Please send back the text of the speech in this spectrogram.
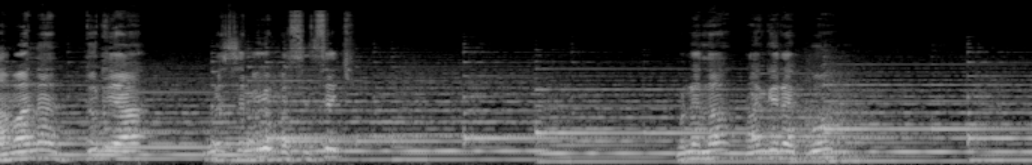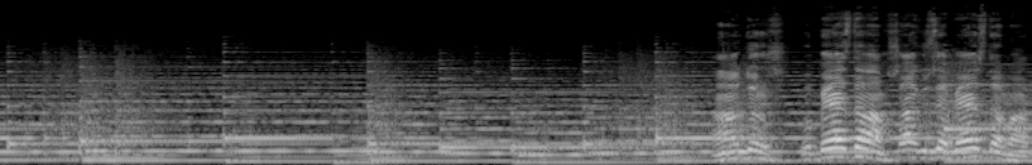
Amanın dur ya. Silmek yok mu silsek? Bu ne lan? Hangi renk bu? Aa dur. Bu beyaz da varmış. Ha güzel beyaz da var.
